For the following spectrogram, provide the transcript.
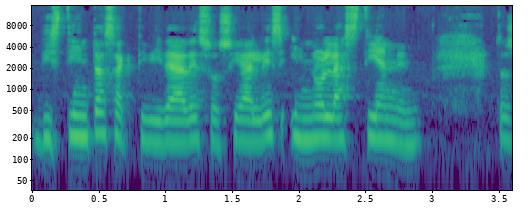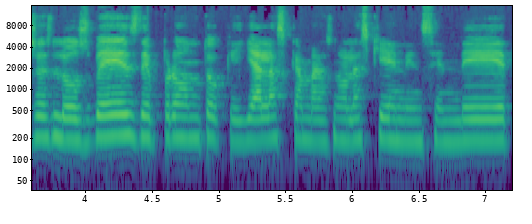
distintas actividades sociales y no las tienen. Entonces los ves de pronto que ya las cámaras no las quieren encender,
